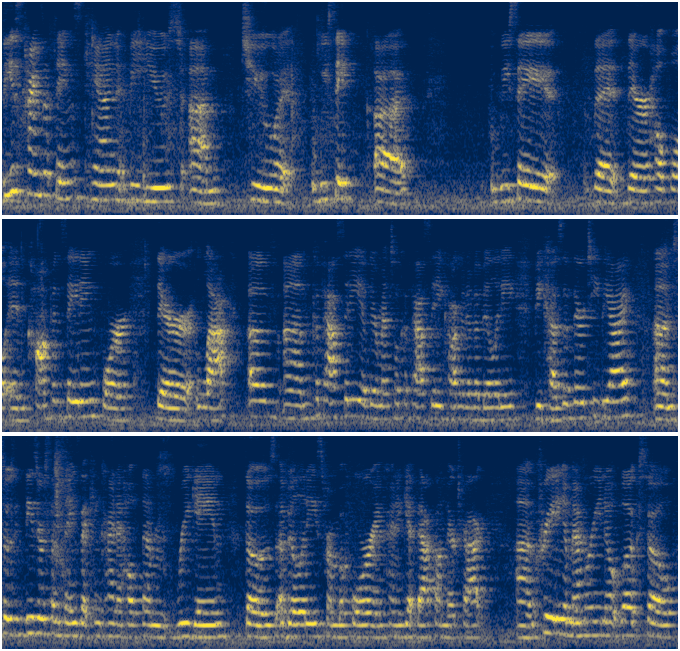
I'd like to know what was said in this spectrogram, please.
these kinds of things can be used um, to, we say, uh, we say that they're helpful in compensating for their lack of um, capacity, of their mental capacity, cognitive ability because of their TBI. Um, so these are some things that can kind of help them regain those abilities from before and kind of get back on their track. Um, creating a memory notebook, so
